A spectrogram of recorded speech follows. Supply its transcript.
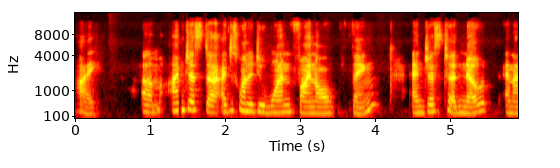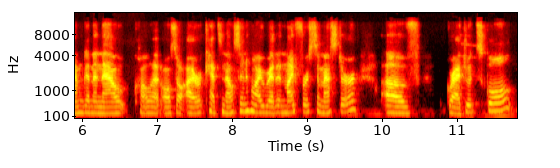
Hi. Um, I'm just, uh, I just want to do one final thing. And just to note and I'm going to now call out also Ira Katznelson, who I read in my first semester of graduate school,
